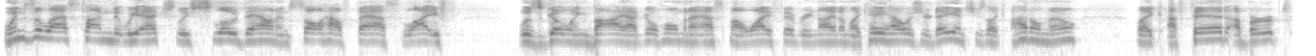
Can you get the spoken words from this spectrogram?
When's the last time that we actually slowed down and saw how fast life was going by? I go home and I ask my wife every night, I'm like, hey, how was your day? And she's like, I don't know. Like, I fed, I burped,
